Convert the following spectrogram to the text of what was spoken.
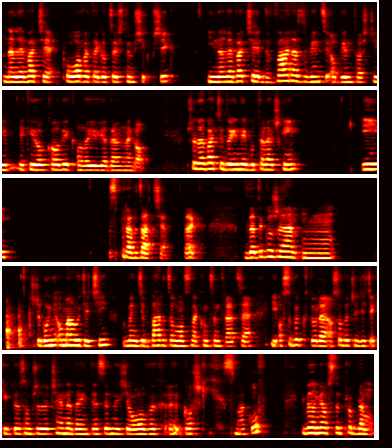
nalewacie połowę tego, co jest w tym psik-psik i nalewacie dwa razy więcej objętości jakiegokolwiek oleju jadalnego. Przelewacie do innej buteleczki i sprawdzacie, tak? Dlatego, że mm, szczególnie u małych dzieci to będzie bardzo mocna koncentracja i osoby, które, osoby czy dzieciaki, które są przyzwyczajone do intensywnych, ziołowych, y, gorzkich smaków, nie będą miały z tym problemu.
